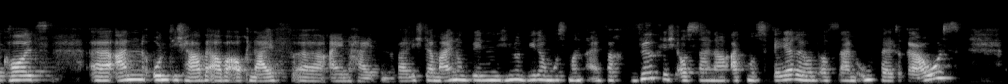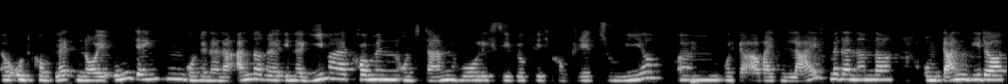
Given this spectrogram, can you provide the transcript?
Calls äh, an und ich habe aber auch Live-Einheiten, weil ich der Meinung bin, hin und wieder muss man einfach wirklich aus seiner Atmosphäre und aus seinem Umfeld raus äh, und komplett neu umdenken und in eine andere Energie mal kommen und dann hole ich sie wirklich konkret zu mir ähm, und wir arbeiten live miteinander, um dann wieder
